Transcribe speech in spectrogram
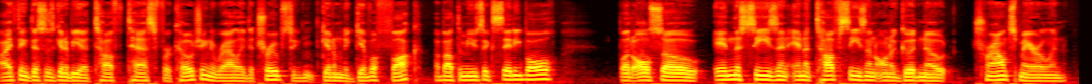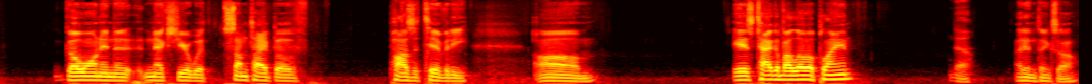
I think this is going to be a tough test for coaching to rally the troops to get them to give a fuck about the Music City Bowl, but also in the season, in a tough season, on a good note, trounce Maryland, go on into next year with some type of positivity. Um, is Tagovailoa playing? No. I didn't think so.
